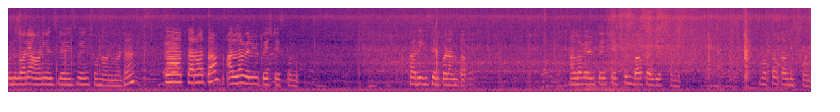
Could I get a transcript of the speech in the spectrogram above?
ముందుగానే ఆనియన్స్లో వేసి వేయించుకున్నాం అనమాట తర్వాత అల్లం వెల్లుల్లి పేస్ట్ వేసుకున్నాం కర్రీకి సరిపడంతా. అల్లం వెల్లుల్లి పేస్ట్ వేసుకొని బాగా ఫ్రై చేసుకోండి మొత్తం కలిదిప్పుకొని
